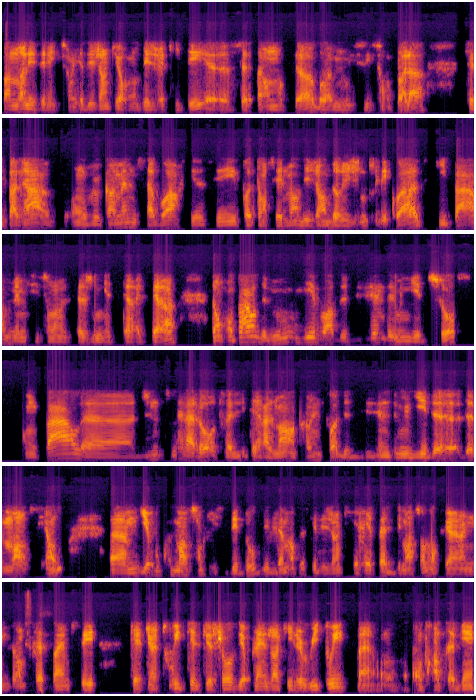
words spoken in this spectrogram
pendant les élections, il y a des gens qui auront déjà quitté euh, septembre, octobre, mais s'ils sont pas là, c'est pas grave. On veut quand même savoir que c'est potentiellement des gens d'origine québécoise qui parlent, même s'ils sont aux États-Unis, etc., etc. Donc, on parle de milliers, voire de dizaines de milliers de sources. On parle euh, d'une semaine à l'autre, littéralement, encore une fois, de dizaines de milliers de, mentions. Euh, il y a beaucoup de mentions qui se dédoublent, évidemment, parce qu'il y a des gens qui répètent des mentions. Donc, un exemple très simple, c'est quelqu'un tweet quelque chose, il y a plein de gens qui le retweetent, ben, on, on comprend très bien.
